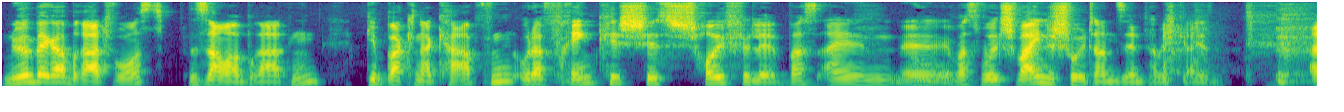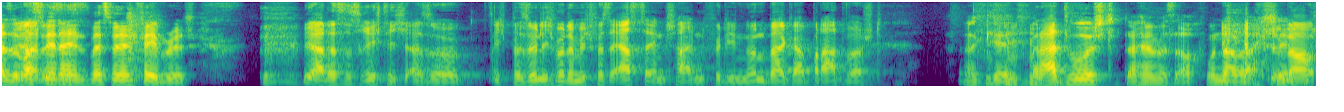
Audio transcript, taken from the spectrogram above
Nürnberger Bratwurst, Sauerbraten, gebackener Karpfen oder fränkisches Schäufele, was ein, äh, was wohl Schweineschultern sind, habe ich gelesen. Also ja, was wäre dein, was wäre dein Favorite? Ja, das ist richtig. Also ich persönlich würde mich fürs Erste entscheiden, für die Nürnberger Bratwurst. Okay, Bratwurst, da hören wir es auch. Wunderbar. Ja, genau.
